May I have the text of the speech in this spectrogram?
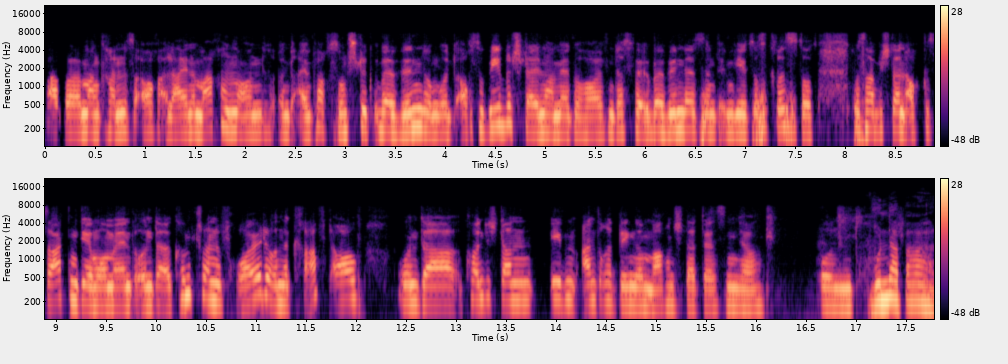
Aber man kann es auch alleine machen und, und einfach so ein Stück Überwindung. Und auch so Bibelstellen haben mir geholfen, dass wir Überwinder sind in Jesus Christus. Das habe ich dann auch gesagt in dem Moment. Und da kommt schon eine Freude und eine Kraft auf. Und da konnte ich dann eben andere Dinge machen stattdessen, ja. Und Wunderbar.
